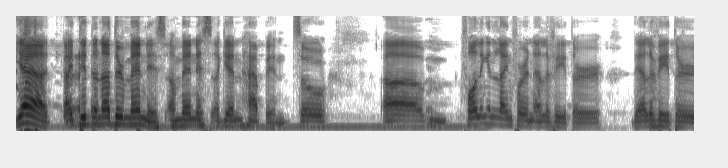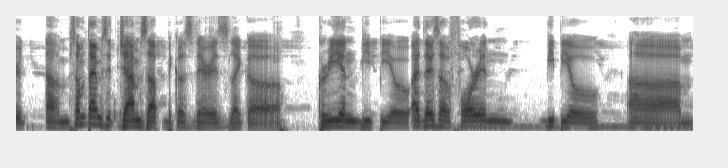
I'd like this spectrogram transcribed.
yeah, I did another menace. A menace again happened. So, um, falling in line for an elevator. The elevator. Um, sometimes it jams up because there is like a Korean BPO. Uh, there's a foreign BPO um,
